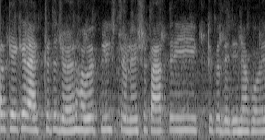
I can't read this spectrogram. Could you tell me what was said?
আর কে কে লাইভটাতে জয়েন হবে প্লিজ চলে এসো তাড়াতাড়ি, একটুকু দেরি না করে।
